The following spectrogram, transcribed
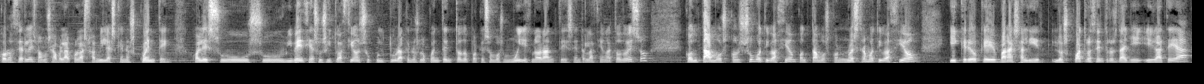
conocerles, vamos a hablar con las familias que nos cuenten cuál es su, su, vivencia, su situación, su cultura, que nos lo cuenten todo, porque somos muy ignorantes en relación a todo eso. Contamos con su motivación, contamos con nuestra motivación y creo que van a salir los cuatro centros de allí y Gatea,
